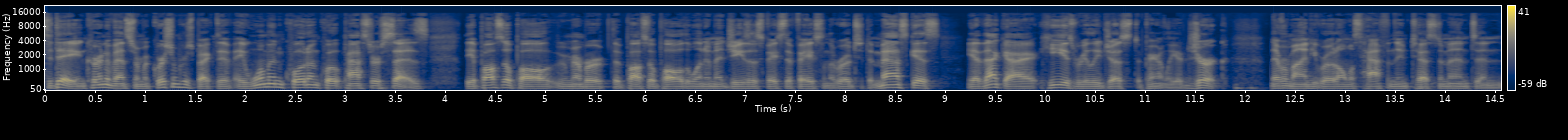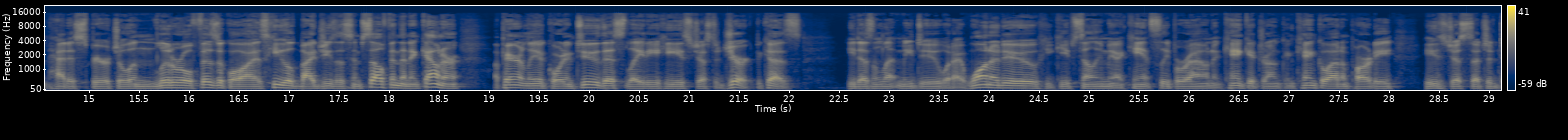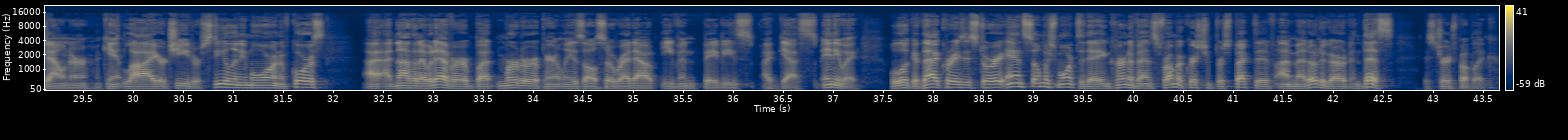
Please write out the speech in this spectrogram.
Today, in current events from a Christian perspective, a woman, quote unquote, pastor says the Apostle Paul, remember the Apostle Paul, the one who met Jesus face to face on the road to Damascus? Yeah, that guy, he is really just apparently a jerk. Never mind, he wrote almost half of the New Testament and had his spiritual and literal physical eyes healed by Jesus himself in that encounter. Apparently, according to this lady, he's just a jerk because he doesn't let me do what I want to do. He keeps telling me I can't sleep around and can't get drunk and can't go out and party he's just such a downer. I can't lie or cheat or steal anymore. And of course, I, not that I would ever, but murder apparently is also right out, even babies, I guess. Anyway, we'll look at that crazy story and so much more today in current events from a Christian perspective. I'm Matt Odegaard, and this is Church Public.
